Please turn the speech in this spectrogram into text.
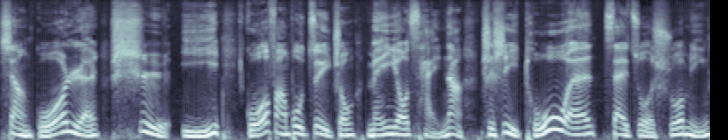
向国人质疑。国防部最终没有采纳，只是以图文在做说明，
